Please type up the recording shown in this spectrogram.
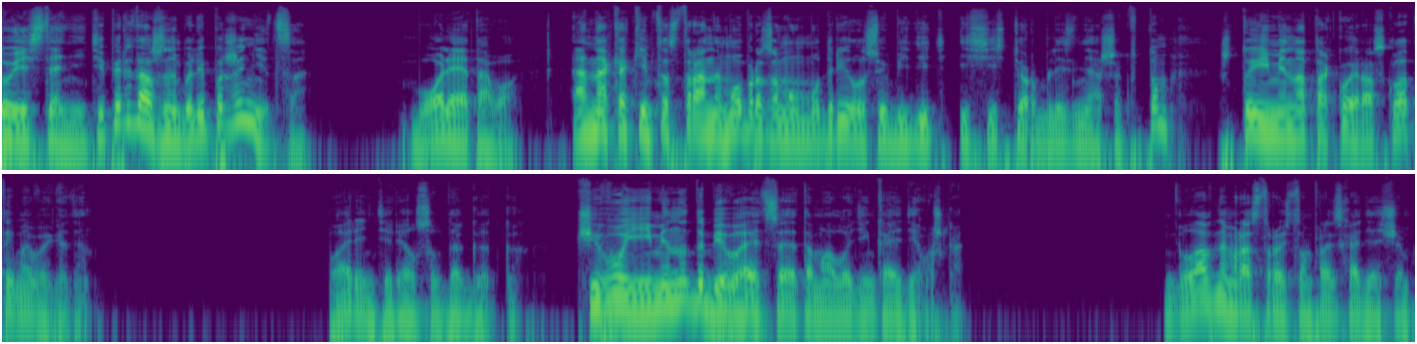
То есть они теперь должны были пожениться. Более того, она каким-то странным образом умудрилась убедить и сестер-близняшек в том, что именно такой расклад им и выгоден. Парень терялся в догадках. Чего именно добивается эта молоденькая девушка? Главным расстройством происходящим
